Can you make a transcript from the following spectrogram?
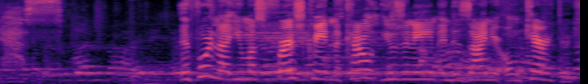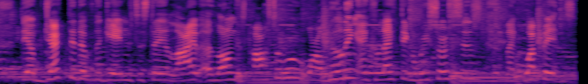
Yes. In Fortnite, you must first create an account, username, and design your own character. The objective of the game is to stay alive as long as possible while building and collecting resources like weapons.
